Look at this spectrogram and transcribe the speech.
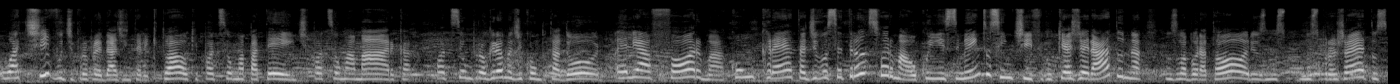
O ativo de propriedade intelectual, que pode ser uma patente, pode ser uma marca, pode ser um programa de computador, ele é a forma concreta de você transformar o conhecimento científico que é gerado na, nos laboratórios, nos, nos projetos,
